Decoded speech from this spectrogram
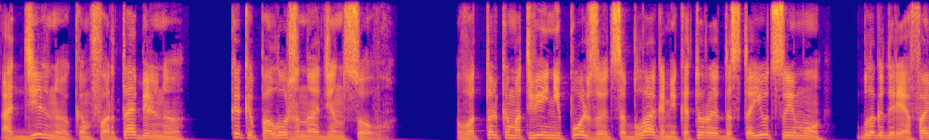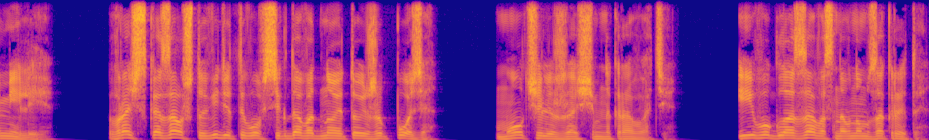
Отдельную, комфортабельную, как и положено Одинцову. Вот только Матвей не пользуется благами, которые достаются ему благодаря фамилии. Врач сказал, что видит его всегда в одной и той же позе, молча лежащим на кровати. И его глаза в основном закрыты.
